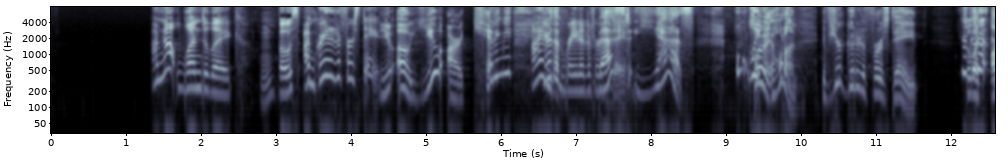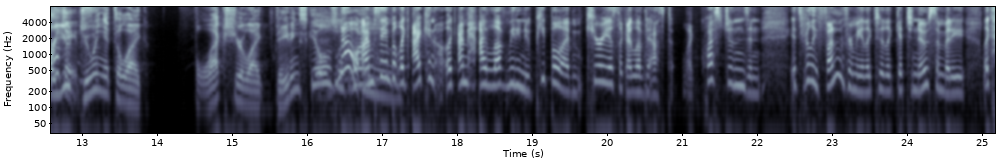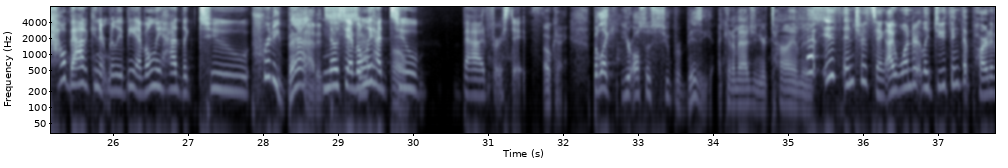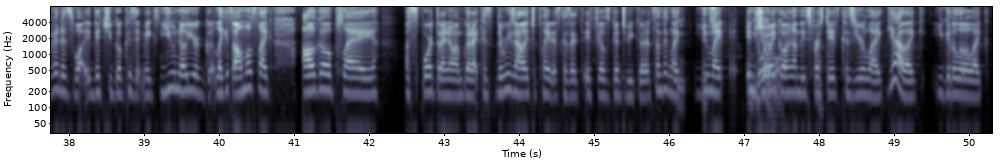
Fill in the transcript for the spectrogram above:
I'm not one to like Hmm? boast. I'm great at a first date. You oh, you are kidding me? I'm You're the great at a first best. date. Yes. Oh, So wait, wait, wait, hold on. If you're good at a first date, You're so good like, at are all you dates. doing it to like flex your like dating skills? Like, No, what- I'm saying, but like I can, like I'm, I love meeting new people. I'm curious. Like I love to ask like questions, and it's really fun for me, like to like get to know somebody. Like how bad can it really be? I've only had like two. pretty bad. It's No, see, I've so- only had oh, two bad first dates. okay, but like you're also super busy. I can imagine your time is. That is interesting. I wonder, like, do you think that part of it is what that you go because it makes you know you're good? Like, it's almost like I'll go play a sport that I know I'm good at because the reason I like to play it is because it, it feels good to be good at something. Like, you It's might enjoy enjoyable. going on these first dates because you're like, yeah, like you get a little like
